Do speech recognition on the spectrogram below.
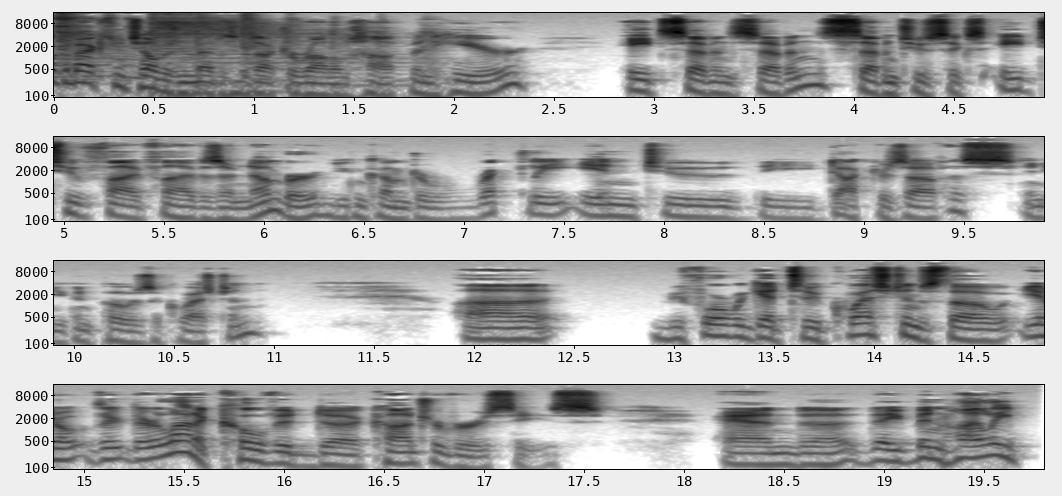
Welcome back to Intelligent Medicine. Dr. Ronald Hoffman here. 877-726-8255 is our number. You can come directly into the doctor's office and you can pose a question. Uh, before we get to questions, though, you know, there, there are a lot of COVID uh, controversies, and uh, they've been highly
